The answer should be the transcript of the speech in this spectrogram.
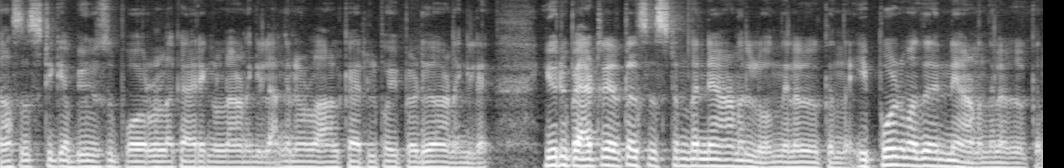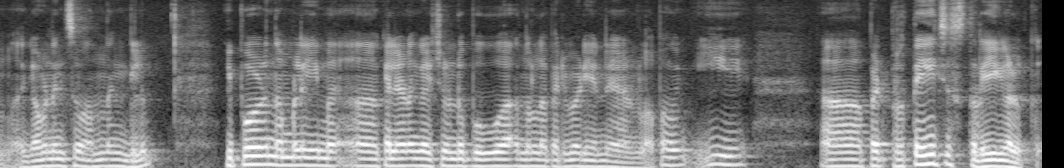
നാസിസ്റ്റിക് അബ്യൂസ് പോലുള്ള കാര്യങ്ങളിലാണെങ്കിൽ അങ്ങനെയുള്ള ആൾക്കാരിൽ പോയി പെടുകയാണെങ്കിൽ ഈ ഒരു പാട്രിയാർക്കൽ സിസ്റ്റം തന്നെയാണല്ലോ നിലനിൽക്കുന്നത്. ഇപ്പോഴും അത് തന്നെയാണ് നിലനിൽക്കുന്നത്. ഗവർണൻസ് വന്നെങ്കിലും ഇപ്പോഴും നമ്മൾ ഈ കല്യാണം കഴിച്ചുകൊണ്ട് പോവുക എന്നുള്ള പരിപാടി തന്നെയാണല്ലോ. അപ്പോൾ ഈ പ്രത്യേകിച്ച് സ്ത്രീകൾക്ക്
